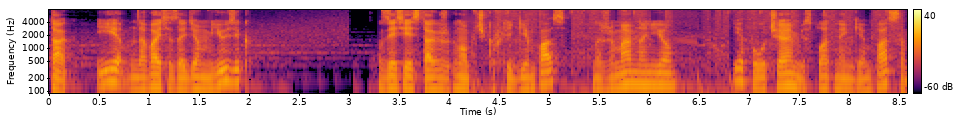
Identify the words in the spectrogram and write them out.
Так, и давайте зайдем в Music. Здесь есть также кнопочка Free Game Pass. Нажимаем на нее. И получаем бесплатные геймпассы.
